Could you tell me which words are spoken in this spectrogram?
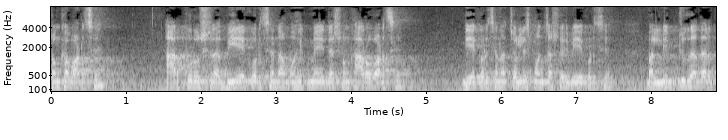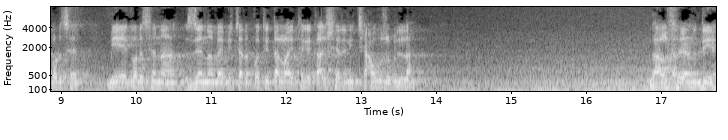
সংখ্যা বাড়ছে। আর পুরুষরা বিয়ে করছে না মহিত মেয়েদের সংখ্যা আরও বাড়ছে। বিয়ে করছে না, চল্লিশ পঞ্চাশ হয়ে বিয়ে করছে। বা লিভ টুগেদার করছে, বিয়ে করেছে না, জেনা ব্যবচার পতিতালয় থেকে কাজ সেরে নিচ্ছে আউজবিল্লা গার্লফ্রেন্ড দিয়ে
